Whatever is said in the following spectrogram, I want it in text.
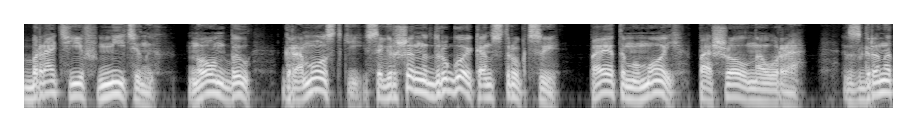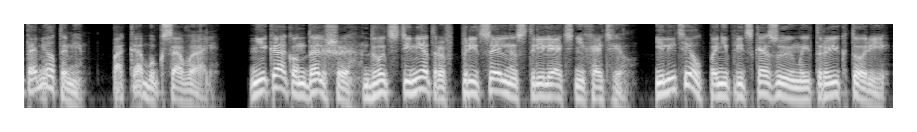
братьев Митиных, но он был громоздкий, совершенно другой конструкции, поэтому мой пошел на ура с гранатометами пока буксовали. Никак он дальше 20 метров прицельно стрелять не хотел и летел по непредсказуемой траектории.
